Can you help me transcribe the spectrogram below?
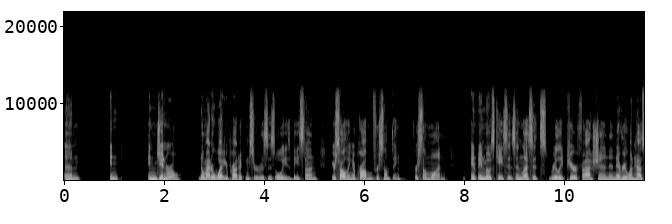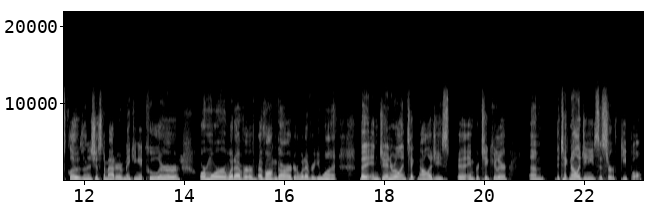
Um, in in general, no matter what your product and service is, always based on you're solving a problem for something for someone in, in most cases, unless it's really pure fashion and everyone has clothes and it's just a matter of making it cooler or, or more whatever avant-garde or whatever you want. But in general, in technologies uh, in particular, um, the technology needs to serve people.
